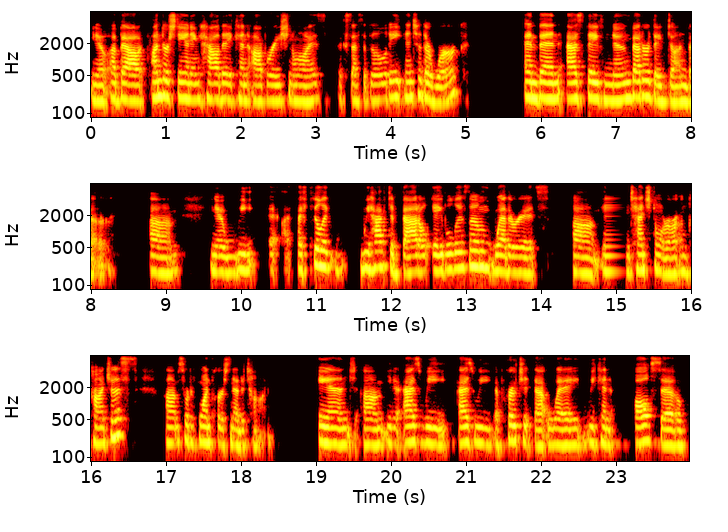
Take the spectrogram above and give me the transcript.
you know, about understanding how they can operationalize accessibility into their work. And then as they've known better, they've done better. Um, you know, we, I feel like we have to battle ableism, whether it's um, intentional or unconscious, um, sort of one person at a time and um, you know as we as we approach it that way we can also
